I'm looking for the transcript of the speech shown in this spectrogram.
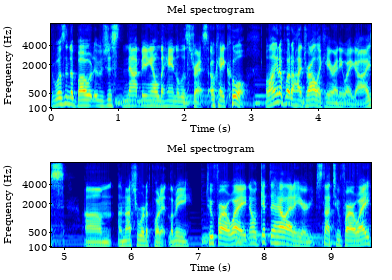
It wasn't a boat. It was just not being able to handle the stress. Okay, cool. Well, I'm gonna put a hydraulic here anyway, guys. Um, I'm not sure where to put it. Let me. Too far away. No, get the hell out of here. It's not too far away.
